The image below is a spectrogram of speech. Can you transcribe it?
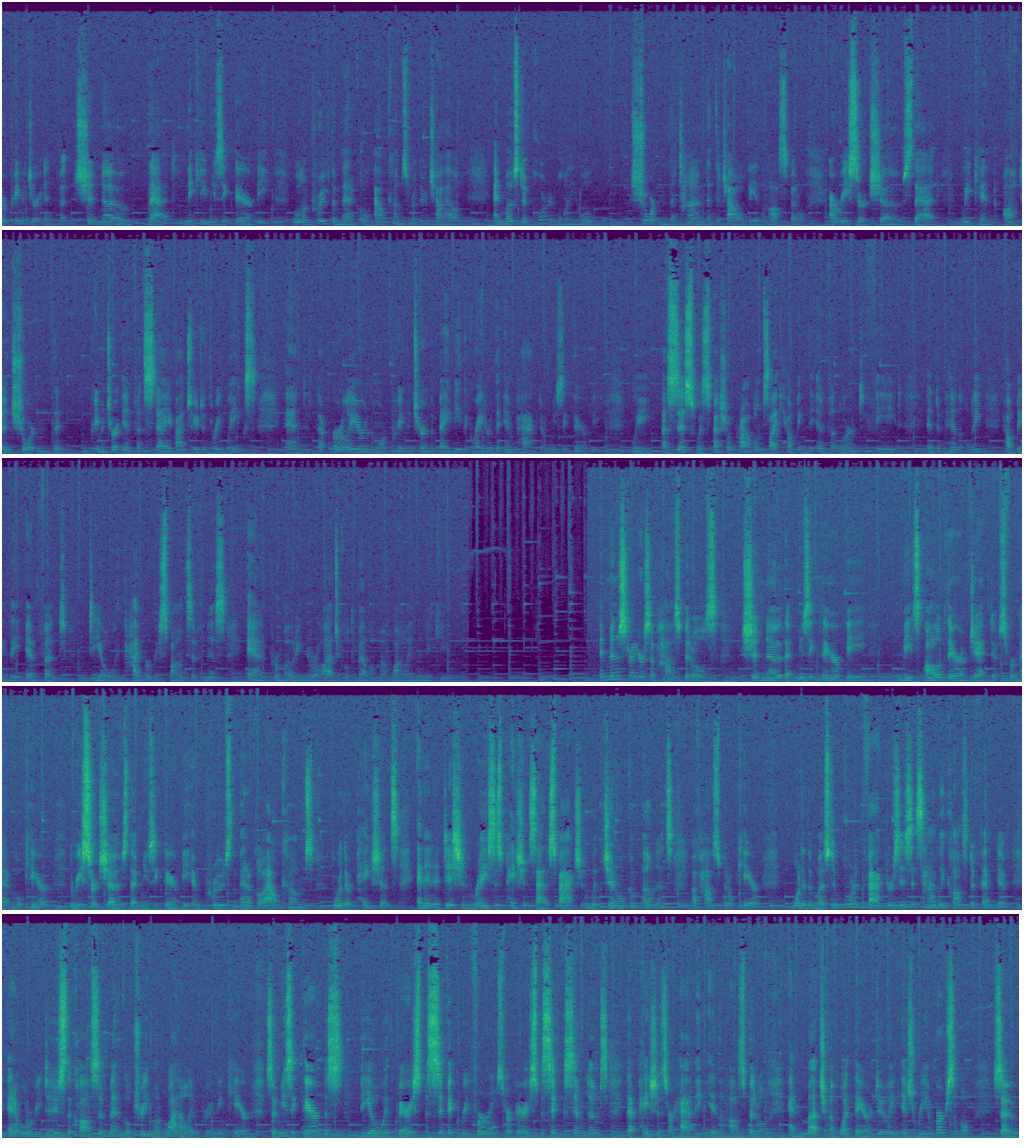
a premature infant should know that NICU music therapy will improve the medical outcomes for their child and most importantly will shorten the time that the child will be in the hospital. Our research shows that we can often shorten the premature infant stay by two to three weeks and the earlier, the more premature the baby, the greater the impact of music therapy. We assist with special problems like helping the infant learn to feed independently, helping the infant deal with hyperresponsiveness, and promoting neurological development while in the NICU. Administrators of hospitals should know that music therapy meets all of their objectives for medical care. The research shows that music therapy improves the medical outcomes for their patients and in addition raises patient satisfaction with general components of hospital care one of the most important factors is it's highly cost effective and it will reduce the cost of medical treatment while improving care. So music therapists deal with very specific referrals for very specific symptoms that patients are having in the hospital and much of what they are doing is reimbursable. So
